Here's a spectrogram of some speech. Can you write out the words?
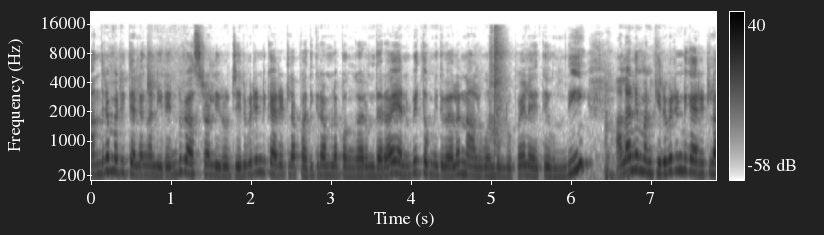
ఆంధ్ర మరియు తెలంగాణ ఈ రెండు రాష్ట్రాలు ఈరోజు ఇరవై రెండు క్యారెట్ల పది గ్రాముల బంగారం ధర ఎనభై తొమ్మిది వేల నాలుగు వందల రూపాయలు అయితే ఉంది. అలానే మనకి ఇరవై రెండు క్యారెట్ల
